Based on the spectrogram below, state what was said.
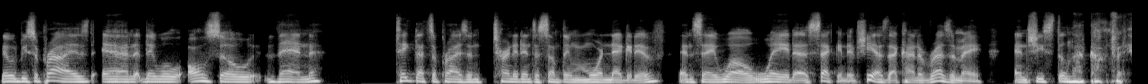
They would be surprised. And they will also then take that surprise and turn it into something more negative and say, well, wait a second. If she has that kind of resume and she's still not confident,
